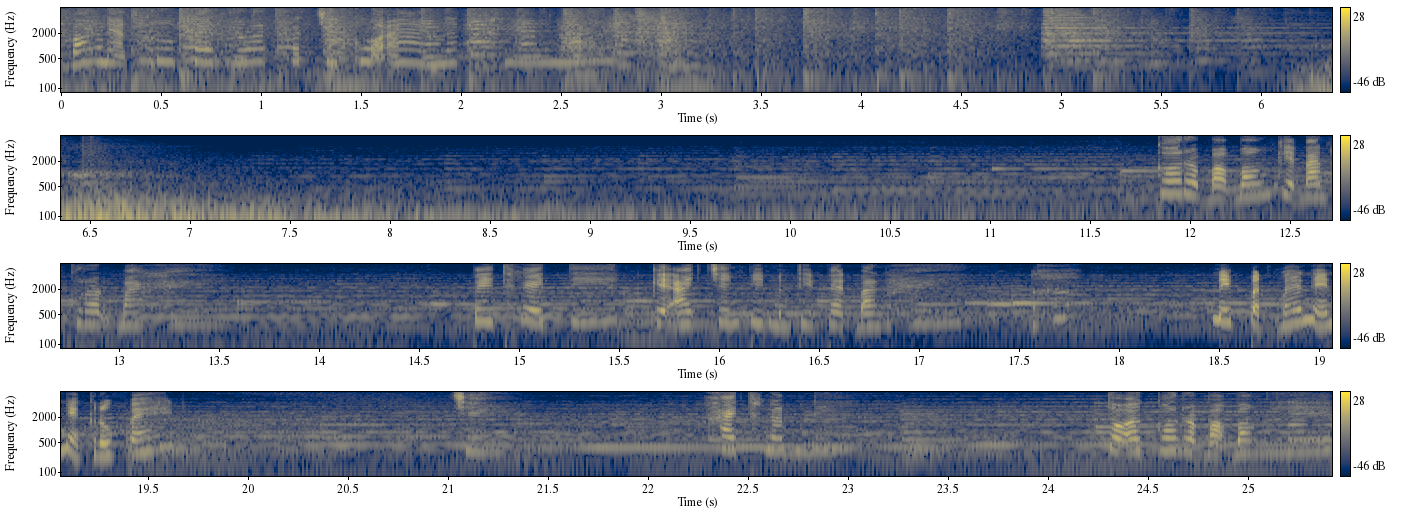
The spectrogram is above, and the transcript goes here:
របស់អ្នកគ្រូពេទ្យរត់ពិតជាគួរឲ្យអាណិតខ្លាំងណាស់កូនរបស់បងគេបានគ្រាន់បាក់ហើយពេលថ្ងៃទៀតគេអាចចេញពីមន្ទីរពេទ្យបានហើយនេះប៉ិតមែនទេអ្នកគ្រូពេទ្យចាហើយឆ្នាំនេះតើឲ្យកូនរបស់បងលេប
